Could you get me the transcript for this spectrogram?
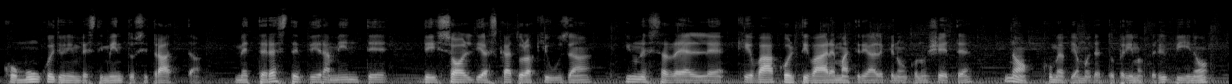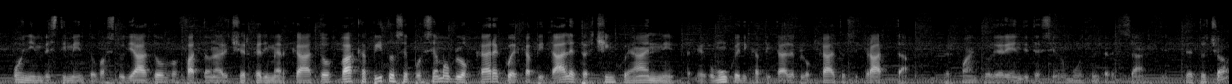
comunque di un investimento si tratta. Mettereste veramente dei soldi a scatola chiusa in un SRL che va a coltivare materiale che non conoscete? No, come abbiamo detto prima per il vino, ogni investimento va studiato, va fatta una ricerca di mercato, va capito se possiamo bloccare quel capitale per 5 anni, perché comunque di capitale bloccato si tratta, per quanto le rendite siano molto interessanti. Detto ciò,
